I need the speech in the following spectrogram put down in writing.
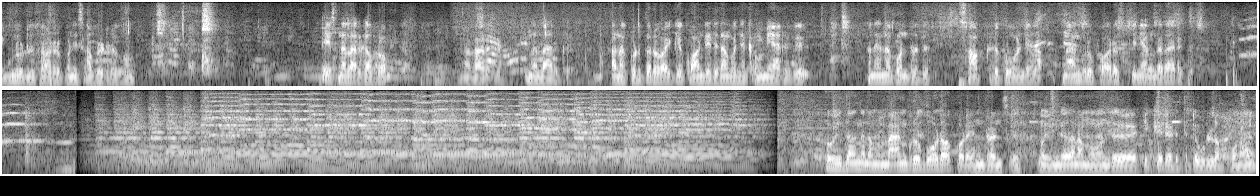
எக் நூடுல்ஸ் ஆர்டர் பண்ணி சாப்பிட்டுட்டு இருக்கோம். டேஸ்ட் நல்லா இருக்கா அப்புறம் நல்லா இருக்கு. நல்லா இருக்கு. ஆனால் கொடுத்த ரூபாய்க்கு குவான்டிட்டி தான் கொஞ்சம் கம்மியாக இருக்குது ஆனால் என்ன பண்ணுறது சாப்பிட்டுட்டு போக வேண்டியதான் மேங்க்ரோ ஃபாரஸ்ட் இனி அங்கே தான் இருக்குது ஸோ இதாங்க நம்ம மேன்க்ரோ போர்டாக்கோட என்ட்ரன்ஸு ஸோ இங்கே தான் நம்ம வந்து டிக்கெட் எடுத்துகிட்டு உள்ளே போனோம்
